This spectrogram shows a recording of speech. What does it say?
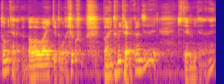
トみたいな感じバババイって言ってもだけど バイトみたいな感じで来てるみたいなね。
